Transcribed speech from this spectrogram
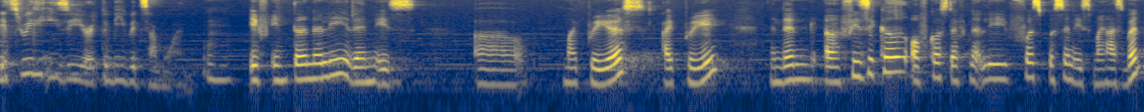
it's really easier to be with someone. If internally, then it's uh, my prayers. I pray, and then uh, physical, of course, definitely first person is my husband.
